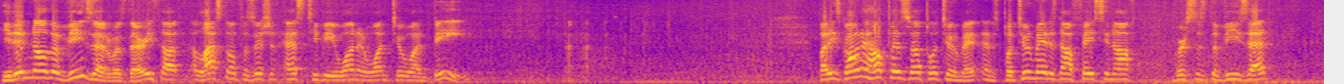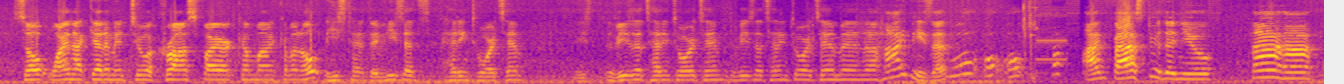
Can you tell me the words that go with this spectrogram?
He didn't know the VZ was there. He thought last known position STB-1 and 121B. but he's going to help his uh, platoon mate, and his platoon mate is now facing off versus the VZ. So why not get him into a crossfire? Come on, come on. Oh, he's the VZ's heading towards him. He's, the VZ's heading towards him. The VZ's heading towards him. And uh, hi, VZ. Whoa, oh, oh, oh. I'm faster than you. Ha ha.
